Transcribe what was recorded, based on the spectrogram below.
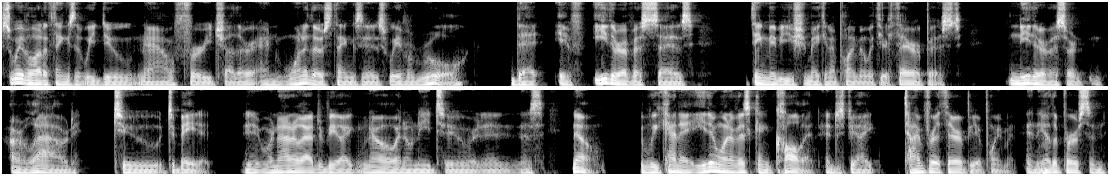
so we have a lot of things that we do now for each other. And one of those things is we have a rule that if either of us says, I think maybe you should make an appointment with your therapist, neither of us are, are allowed to debate it. We're not allowed to be like, no, I don't need to, or this. No, we kind of either one of us can call it and just be like, time for a therapy appointment, and the other person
